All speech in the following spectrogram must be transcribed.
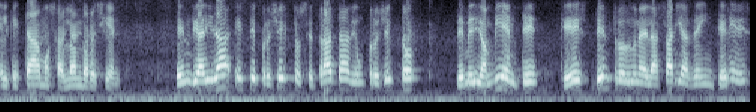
el que estábamos hablando recién. En realidad, este proyecto se trata de un proyecto de medio ambiente que es dentro de una de las áreas de interés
